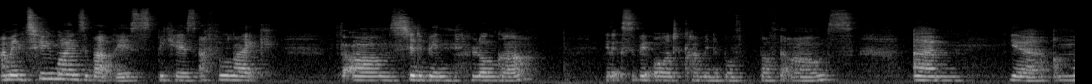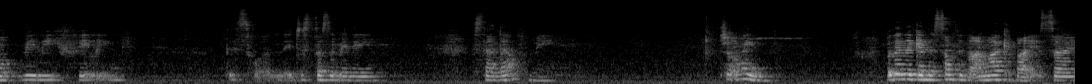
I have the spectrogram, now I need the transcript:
I'm in two minds about this because I feel like the arms should have been longer. It looks a bit odd coming above, above the arms. Um, yeah, I'm not really feeling this one. It just doesn't really stand out for me. Do you know what I mean? But then again, there's something that I like about it. So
